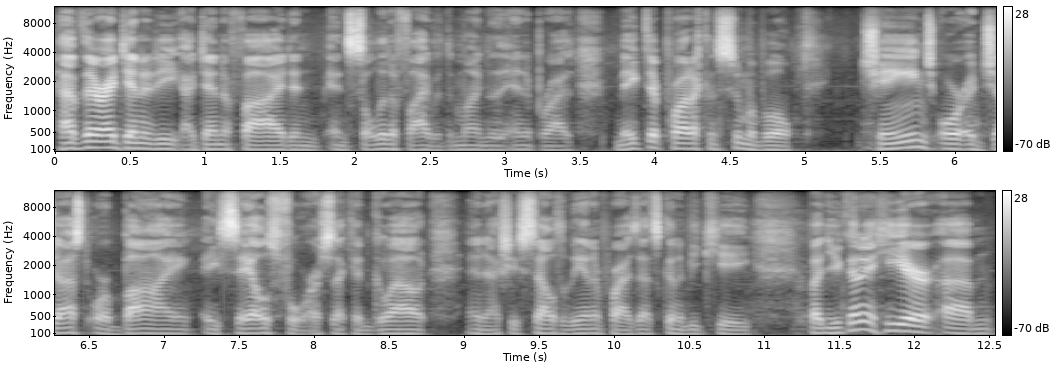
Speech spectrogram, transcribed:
have their identity identified and, and solidified with the mind of the enterprise, make their product consumable, change or adjust or buy a sales force that could go out and actually sell to the enterprise. That's going to be key. But you're going to hear um,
